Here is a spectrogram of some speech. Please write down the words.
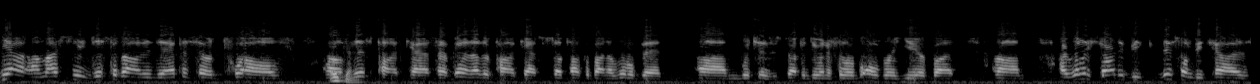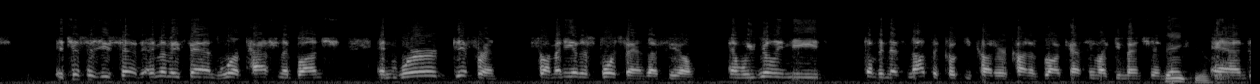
Yeah, I'm actually just about into episode 12 of okay. this podcast. I've got another podcast which I'll talk about in a little bit, um, which is I've been doing it for over a year. But um, I really started be- this one because it's just as you said, MMA fans, we're a passionate bunch, and we're different from any other sports fans, I feel. And we really need something that's not the cookie cutter kind of broadcasting, like you mentioned. Thank you. And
